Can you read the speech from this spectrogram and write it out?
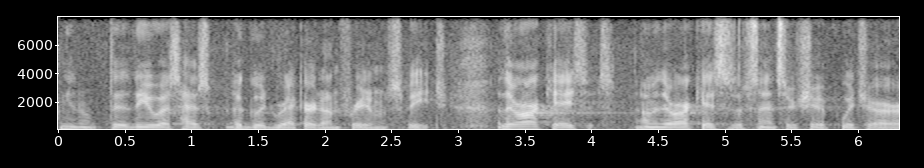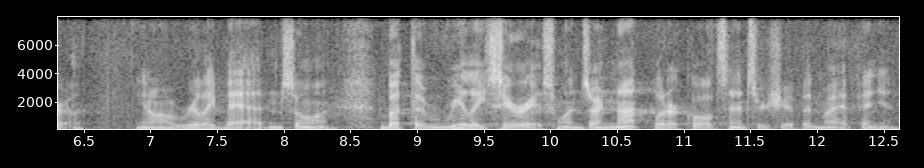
you know, the, the, U.S. has a good record on freedom of speech. There are cases. I mean, there are cases of censorship which are, you know, really bad and so on. But the really serious ones are not what are called censorship, in my opinion.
